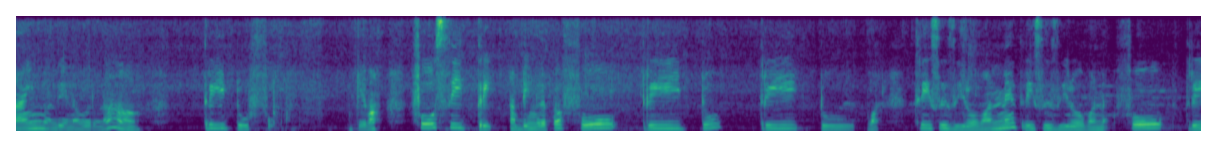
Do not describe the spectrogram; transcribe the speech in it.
நைன் வந்து என்ன வரும்னா த்ரீ டூ ஃபோர் ஓகேவா ஃபோர் சி த்ரீ அப்படிங்கிறப்ப four three two three two one three C zero ஒன்று த்ரீ சி ஜீரோ ஒன்று four three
